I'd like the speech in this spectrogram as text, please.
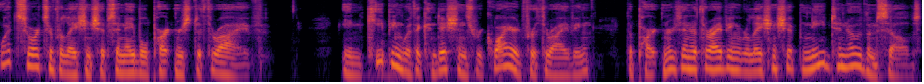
What sorts of relationships enable partners to thrive? In keeping with the conditions required for thriving, the partners in a thriving relationship need to know themselves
